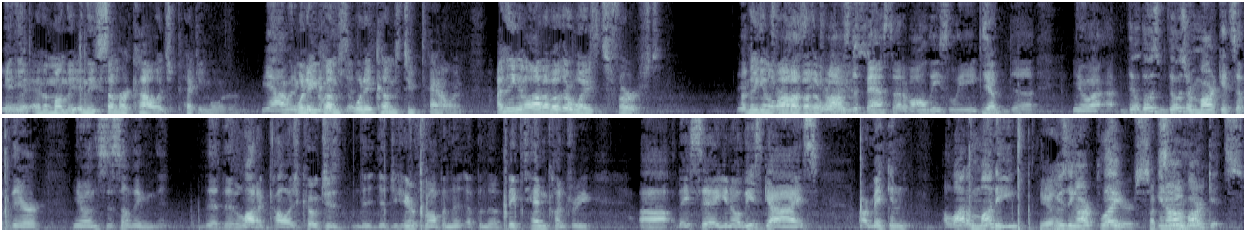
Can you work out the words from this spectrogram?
in, It- in among the in the summer college pecking order. Yeah, I would When it comes when it comes to talent, I think in a lot of other ways it's first. I think in a It lot of draws- other it draws ways. the best out of all these leagues. Yep. And uh, you know, I, I- th- those those are markets up there. You know, and this is something that, that a lot of college coaches that, that you hear from up in the up in the Big Ten country. Uh, they say, you know, these guys are making a lot of money Yeah. using our players in our markets.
